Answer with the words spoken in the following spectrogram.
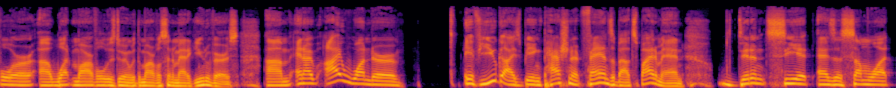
for uh, what Marvel was doing with the Marvel Cinematic Universe. Um, and I I wonder if you guys being passionate fans about Spider-Man didn't see it as a somewhat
